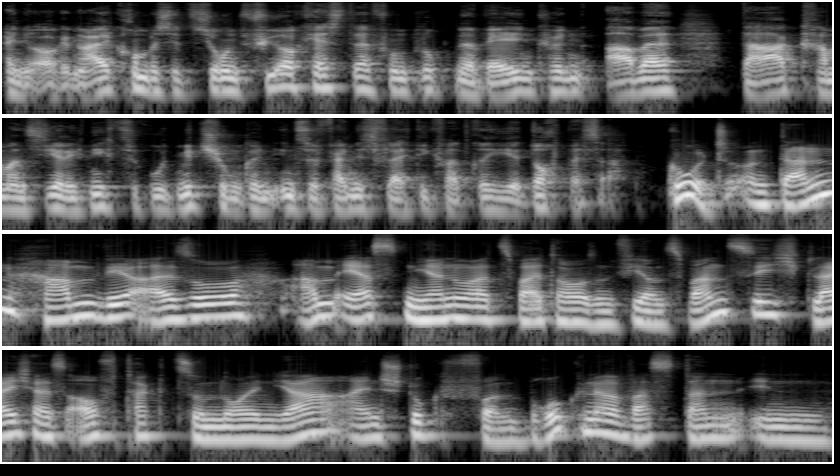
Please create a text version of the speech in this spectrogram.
eine Originalkomposition für Orchester von Bruckner wählen können, aber da kann man sicherlich nicht so gut mitschunkeln. Insofern ist vielleicht die Quadrille doch besser. Gut, und dann haben wir also am 1. Januar 2024 gleich als Auftakt zum neuen Jahr ein Stück von Bruckner, was dann in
